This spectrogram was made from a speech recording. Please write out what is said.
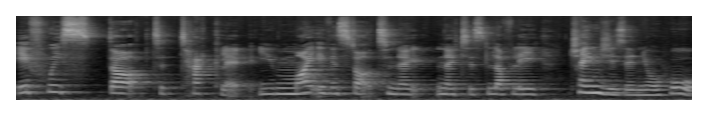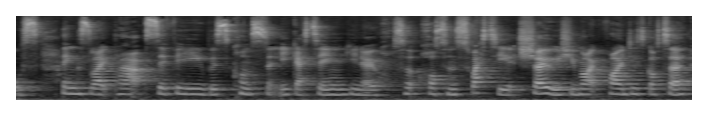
if we start to tackle it, you might even start to no- notice lovely changes in your horse. Things like perhaps if he was constantly getting, you know, hot, hot and sweaty, it shows. You might find he's got a,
